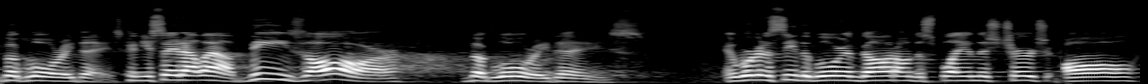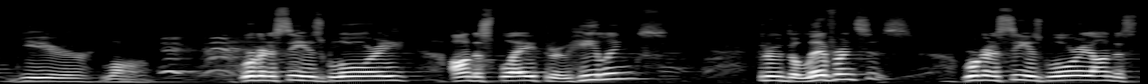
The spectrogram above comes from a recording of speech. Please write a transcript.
the glory days. Can you say it out loud? These are the glory days. And we're going to see the glory of God on display in this church all year long. We're going to see His glory on display through healings, through deliverances. We're going to see His glory on, dis-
